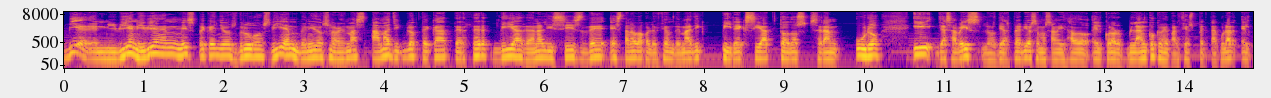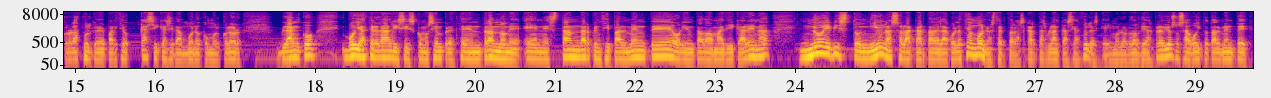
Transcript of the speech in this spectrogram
Bien, y bien, y bien, mis pequeños drugos, bienvenidos una vez más a Magic Block TK, tercer día de análisis de esta nueva colección de Magic Pirexia, todos serán uno. Y ya sabéis, los días previos hemos analizado el color blanco, que me pareció espectacular, el color azul, que me pareció casi casi tan bueno como el color blanco. Voy a hacer el análisis, como siempre, centrándome en estándar principalmente, orientado a Magic Arena. No he visto ni una sola carta de la colección, bueno, excepto las cartas blancas y azules que vimos los dos días previos, o sea, voy totalmente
